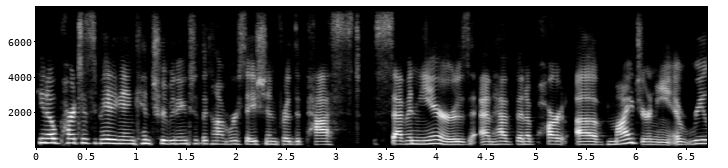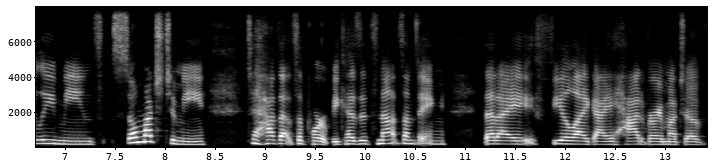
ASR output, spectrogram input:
you know participating and contributing to the conversation for the past 7 years and have been a part of my journey it really means so much to me to have that support because it's not something that I feel like I had very much of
